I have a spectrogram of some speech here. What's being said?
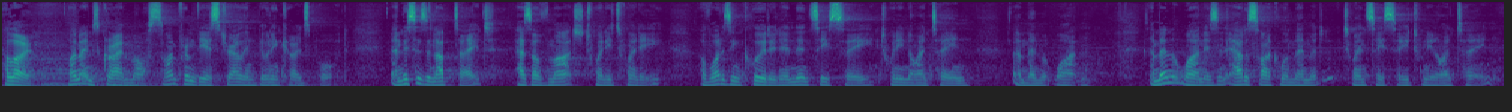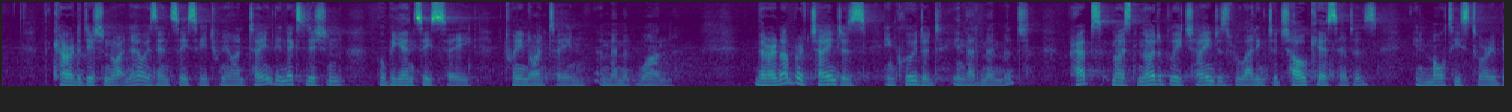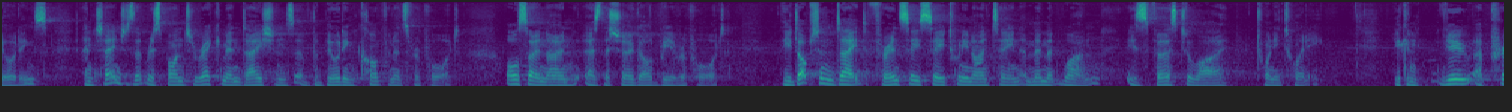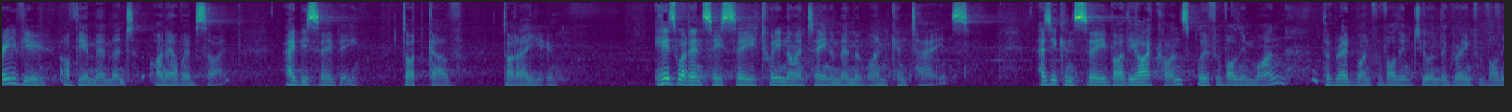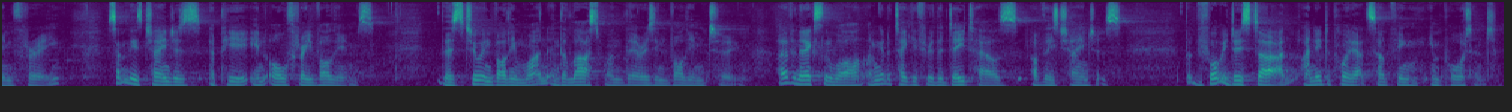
Hello, my name is Graham Moss. I'm from the Australian Building Codes Board, and this is an update as of March 2020 of what is included in NCC 2019 Amendment 1. Amendment 1 is an out-of-cycle amendment to NCC 2019. The current edition right now is NCC 2019. The next edition will be NCC 2019 Amendment 1. There are a number of changes included in that amendment, perhaps most notably changes relating to childcare centres in multi-storey buildings and changes that respond to recommendations of the Building Confidence Report, also known as the Shergold-Weir Report. The adoption date for NCC 2019 Amendment 1 is 1st July 2020. You can view a preview of the amendment on our website, abcb.gov.au. Here's what NCC 2019 Amendment 1 contains. As you can see by the icons, blue for volume 1, the red one for volume 2 and the green for volume 3, some of these changes appear in all three volumes. There's two in volume 1 and the last one there is in volume 2. Over the next little while I'm going to take you through the details of these changes. But before we do start, I need to point out something important.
